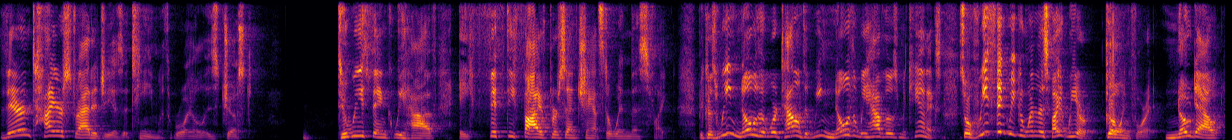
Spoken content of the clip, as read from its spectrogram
their entire strategy as a team with Royal is just do we think we have a 55% chance to win this fight? Because we know that we're talented. We know that we have those mechanics. So if we think we can win this fight, we are going for it. No doubt,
